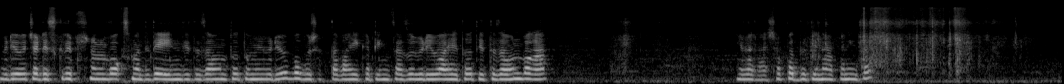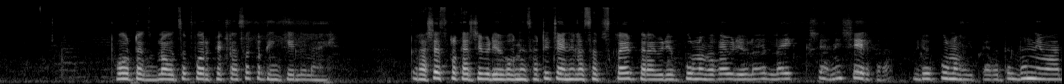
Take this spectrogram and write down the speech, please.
व्हिडिओच्या डिस्क्रिप्शन बॉक्समध्ये देईन. तिथं जाऊन तो तुम्ही व्हिडिओ बघू शकता. भाई कटिंगचा जो व्हिडिओ आहे तो तिथं जाऊन बघा. हे बघा अशा पद्धतीने आपण इथं फोटक्स ब्लाऊजचं परफेक्ट असं कटिंग केलेलं आहे. तर अशाच प्रकारचे व्हिडिओ बघण्यासाठी चॅनलला सबस्क्राईब करा. व्हिडिओ पूर्ण बघा. व्हिडिओला लाईक आणि शेअर करा. व्हिडिओ पूर्ण बघितल्याबद्दल धन्यवाद.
